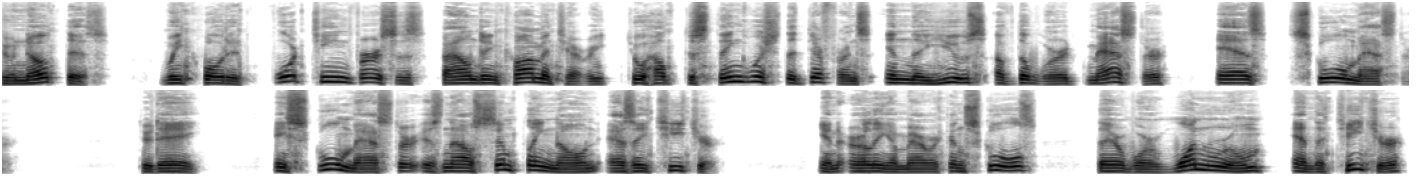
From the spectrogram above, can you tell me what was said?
To note this, we quoted 14 verses found in commentary to help distinguish the difference in the use of the word master as schoolmaster. Today, a schoolmaster is now simply known as a teacher. In early American schools, there were one room and the teacher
